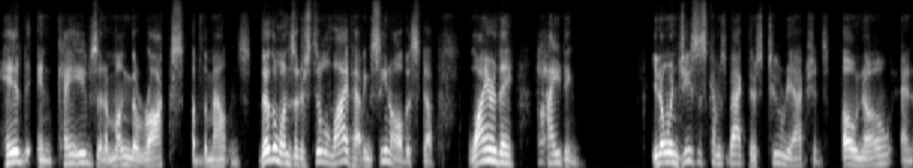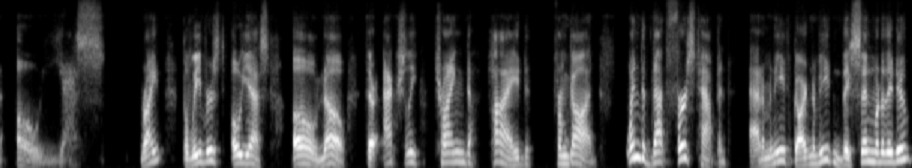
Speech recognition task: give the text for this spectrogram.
hid in caves and among the rocks of the mountains. They're the ones that are still alive, having seen all this stuff. Why are they hiding? You know, when Jesus comes back, there's two reactions oh no, and oh yes, right? Believers, oh yes, oh no. They're actually trying to hide from God. When did that first happen? Adam and Eve, Garden of Eden. They sin. What do they do?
